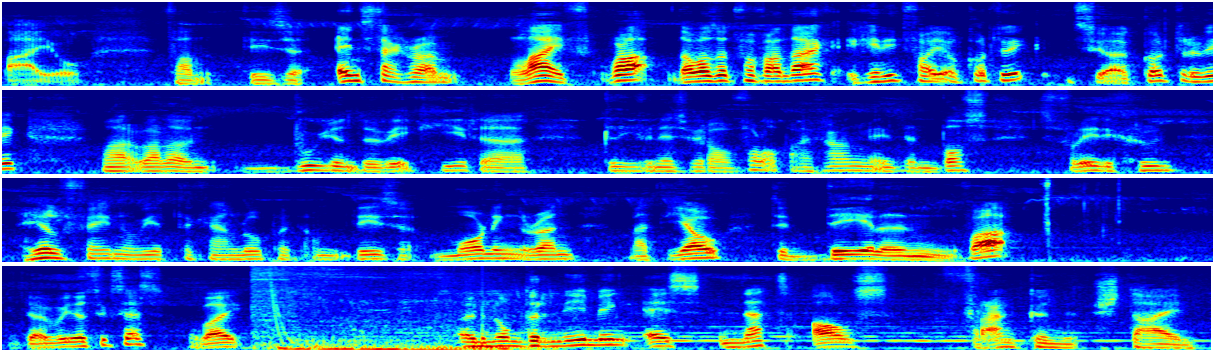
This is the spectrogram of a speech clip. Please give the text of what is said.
bio van deze Instagram live. Voilà, dat was het voor vandaag. Geniet van jouw korte week. Iets uh, kortere week, maar wel een boeiende week hier. Uh, het leven is weer al volop aan gang in het bos. Het is volledig groen. Heel fijn om weer te gaan lopen om deze morning run met jou te delen. Voilà. Ik voor je succes. Bye. Een onderneming is net als Frankenstein.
